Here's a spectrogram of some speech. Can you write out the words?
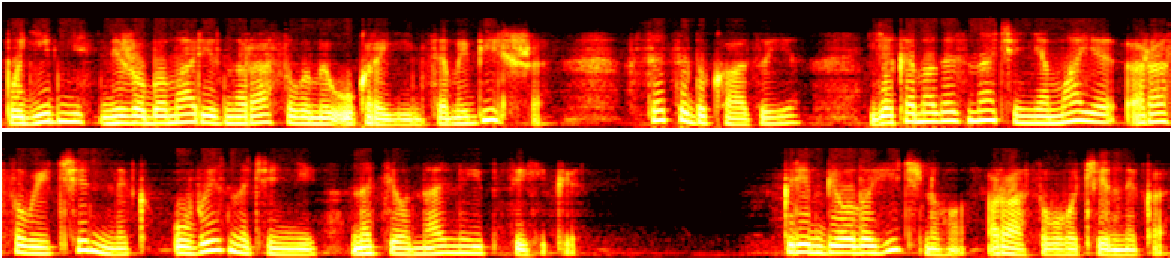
подібність між обома різнорасовими українцями більша. Все це доказує, яке мале значення має расовий чинник у визначенні національної психіки. Крім біологічного расового чинника,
